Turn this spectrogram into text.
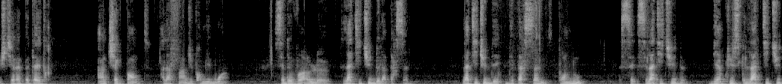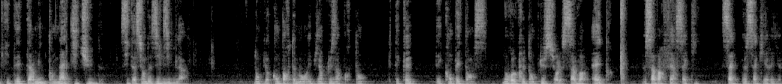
je dirais peut-être un checkpoint à la fin du premier mois, c'est de voir l'attitude de la personne. L'attitude des, des personnes, pour nous, c'est l'attitude bien plus que l'aptitude qui détermine ton attitude. Citation de Zig Ziglar. Donc le comportement est bien plus important que tes, compétences. Nous recrutons plus sur le savoir-être, le savoir-faire s'acquit, ça peut s'acquérir.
